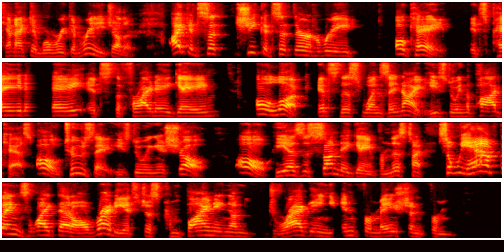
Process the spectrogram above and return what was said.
connected where we could read each other, I could sit. She could sit there and read. Okay, it's payday. It's the Friday game. Oh, look, it's this Wednesday night. He's doing the podcast. Oh, Tuesday, he's doing his show. Oh, he has a Sunday game from this time. So we have things like that already. It's just combining them, dragging information from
